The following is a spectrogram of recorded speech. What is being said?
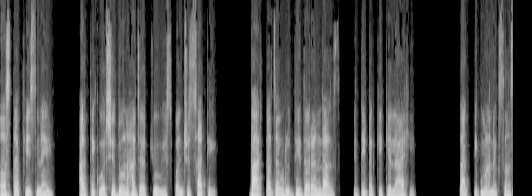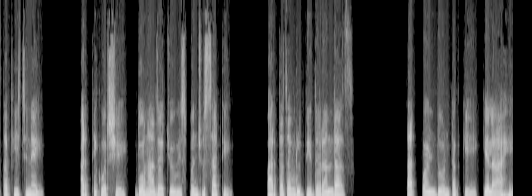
संस्था फिसने आर्थिक वर्ष दोन हजार चोवीस पंचवीससाठी भारताचा वृद्धी दर अंदाज किती टक्के केला आहे? जागतिक मानक संस्था फिचने आर्थिक वर्षे दोन हजार चोवीस पंचवीससाठी भारताचा वृद्धी दर अंदाज सात पॉईंट दोन टक्के केला आहे.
